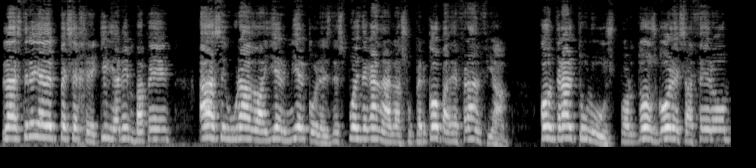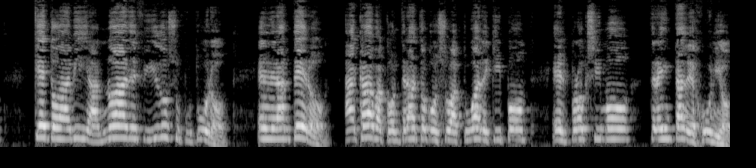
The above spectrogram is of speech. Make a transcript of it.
La estrella del PSG, Kylian Mbappé, ha asegurado ayer miércoles después de ganar la Supercopa de Francia contra el Toulouse por dos goles a cero que todavía no ha decidido su futuro. El delantero acaba contrato con su actual equipo el próximo 30 de junio.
